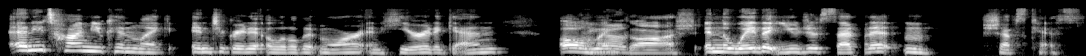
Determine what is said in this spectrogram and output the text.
anytime you can like integrate it a little bit more and hear it again, oh my yeah. gosh! In the way that you just said it, mm, chef's kiss.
